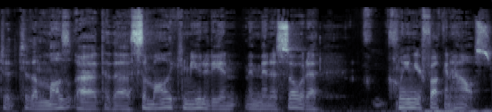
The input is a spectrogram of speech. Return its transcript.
to, to the Mus- uh, to the Somali community in, in Minnesota, clean your fucking house,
